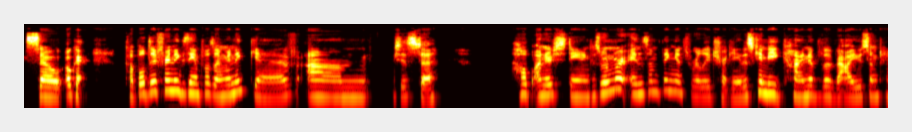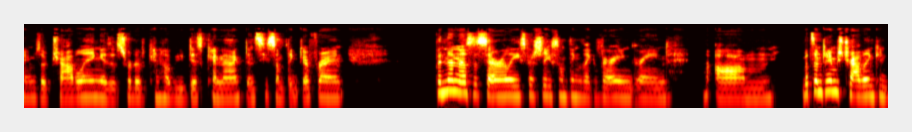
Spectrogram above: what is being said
So okay a couple different examples i'm going to give um just to help understand because when we're in something it's really tricky. This can be kind of the value sometimes of traveling is it sort of can help you disconnect and see something different. But not necessarily especially something like very ingrained um but sometimes traveling can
